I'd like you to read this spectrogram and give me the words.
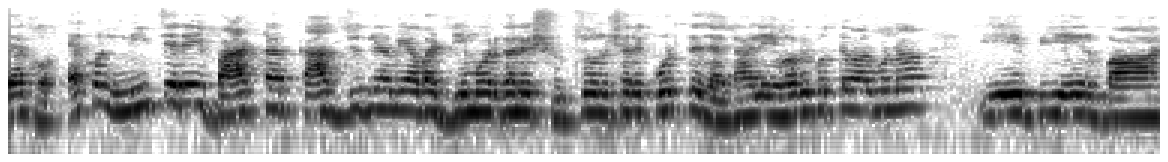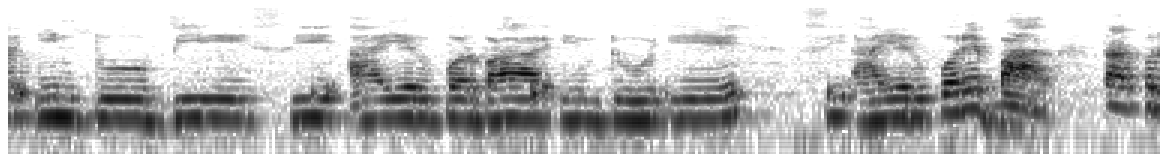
দেখো, এখন নিচের এই বারটার কাজ যদি আমি আবার ডিমর্গানের সূত্র অনুসারে করতে যাই, তাহলে এভাবে করতে পারব না। এ বি এর bar into B C I এর উপর bar into A C I এর উপরে বার। তারপরে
